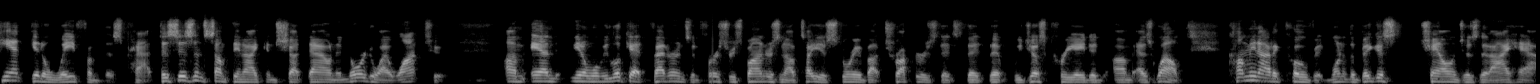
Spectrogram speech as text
can't get away from this, Pat. This isn't something I can shut down, and nor do I want to. Um, and you know, when we look at veterans and first responders, and I'll tell you a story about truckers that's that that we just created um, as well. Coming out of COVID, one of the biggest challenges that I had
